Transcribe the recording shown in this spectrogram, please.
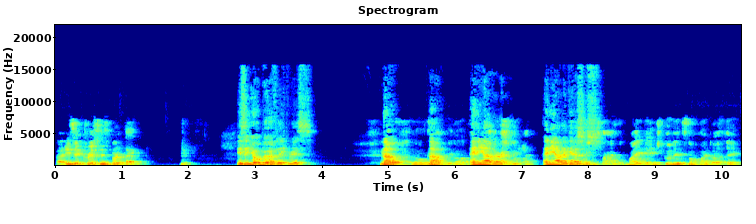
Uh, is it Chris's birthday? Is it your birthday, Chris? No, no, no. no? Any other? Actually, any other guesses? Time at my age, good. It's not my birthday.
